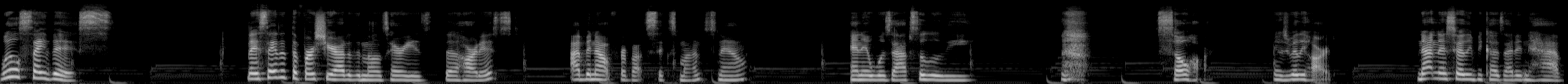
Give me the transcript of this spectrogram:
will say this they say that the first year out of the military is the hardest. I've been out for about six months now, and it was absolutely so hard. It was really hard. Not necessarily because I didn't have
